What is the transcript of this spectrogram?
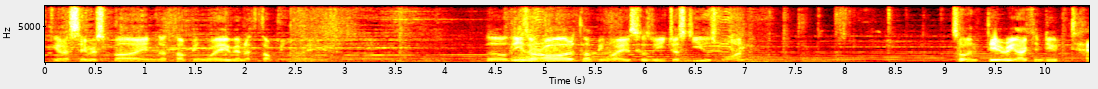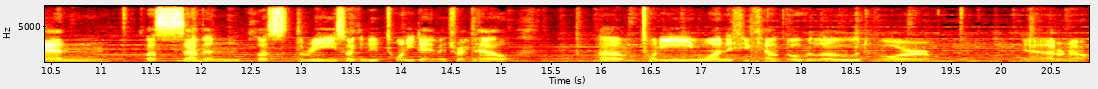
you get a Saber Spine, a Thumping Wave, and a Thumping Wave. So these are all our Thumping Waves, because we just used one. So in theory I can do 10 plus 7 plus 3, so I can do 20 damage right now. Um, 21 if you count Overload, or... yeah, I don't know.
